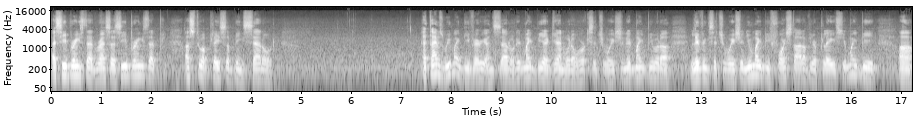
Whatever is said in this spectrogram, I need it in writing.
as He brings that rest, as He brings that us to a place of being settled, at times we might be very unsettled. It might be again with a work situation. It might be with a living situation. You might be forced out of your place. You might be uh,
